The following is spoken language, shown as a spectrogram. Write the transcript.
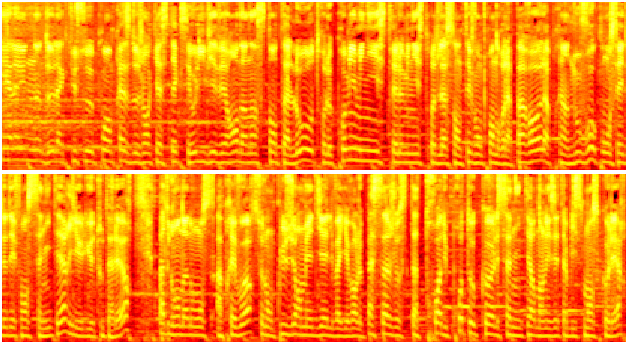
Et à la une de l'actus point presse de Jean Castex et Olivier Véran d'un instant à l'autre, le Premier ministre et le ministre de la Santé vont prendre la parole après un nouveau conseil de défense sanitaire. Il a eu lieu tout à l'heure. Pas de grande annonce à prévoir. Selon plusieurs médias, il va y avoir le passage au stade 3 du protocole sanitaire dans les établissements scolaires.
